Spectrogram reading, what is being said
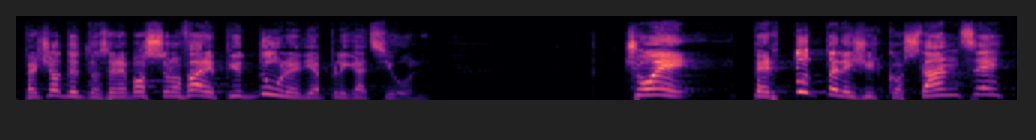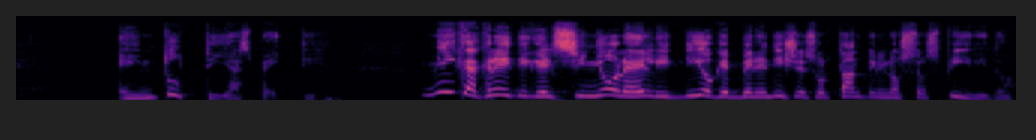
Perciò ho detto se ne possono fare più di una di applicazioni. Cioè per tutte le circostanze e in tutti gli aspetti. Mica credi che il Signore è l'Iddio che benedice soltanto il nostro spirito,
